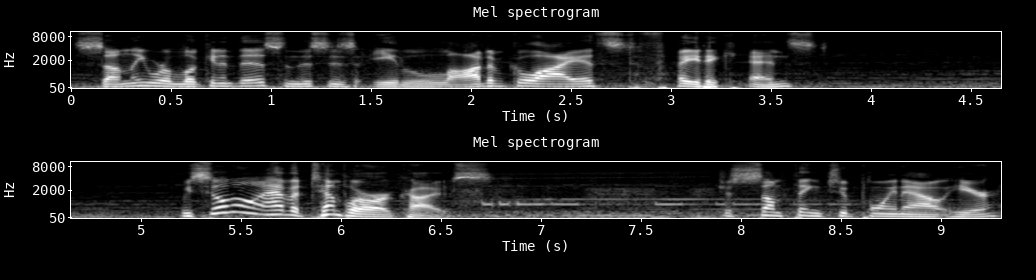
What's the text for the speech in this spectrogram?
suddenly we're looking at this, and this is a lot of Goliaths to fight against. We still don't have a Templar Archives. Just something to point out here.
